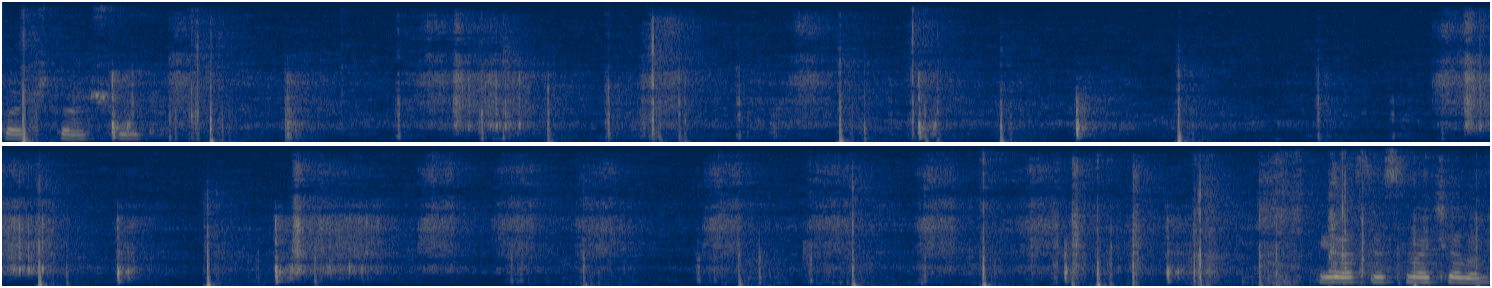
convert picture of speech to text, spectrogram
Taştan şöyle. biraz sesini açalım.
